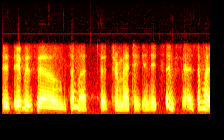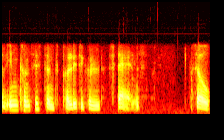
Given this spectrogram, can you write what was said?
It, it was um, somewhat dramatic and it's a, somewhat inconsistent political stance so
